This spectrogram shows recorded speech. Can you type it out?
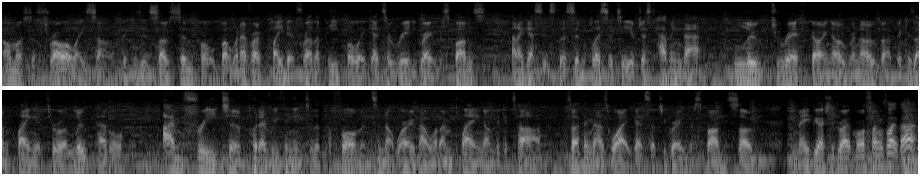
almost a throwaway song because it's so simple, but whenever I've played it for other people, it gets a really great response. And I guess it's the simplicity of just having that looped riff going over and over because I'm playing it through a loop pedal. I'm free to put everything into the performance and not worry about what I'm playing on the guitar. So I think that's why it gets such a great response. So maybe I should write more songs like that.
